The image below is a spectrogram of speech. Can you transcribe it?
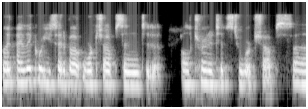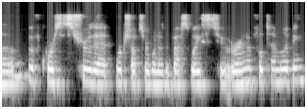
But I like what you said about workshops and uh, alternatives to workshops. Uh, of course, it's true that workshops are one of the best ways to earn a full-time living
